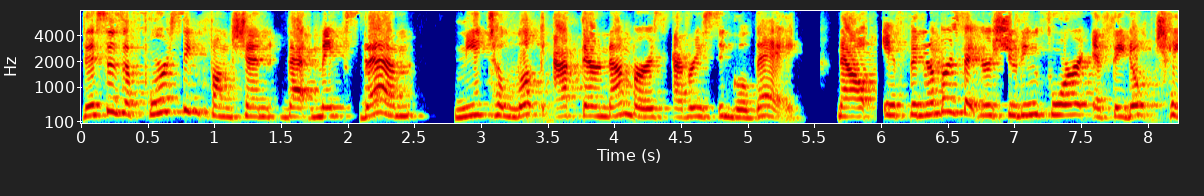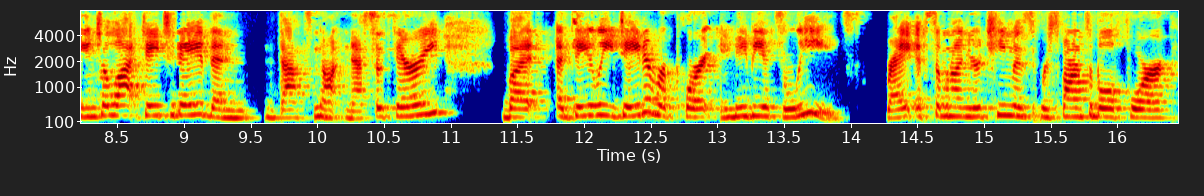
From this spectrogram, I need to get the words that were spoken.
This is a forcing function that makes them need to look at their numbers every single day. Now, if the numbers that you're shooting for, if they don't change a lot day to day, then that's not necessary. But a daily data report, maybe it's leads, right? If someone on your team is responsible for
